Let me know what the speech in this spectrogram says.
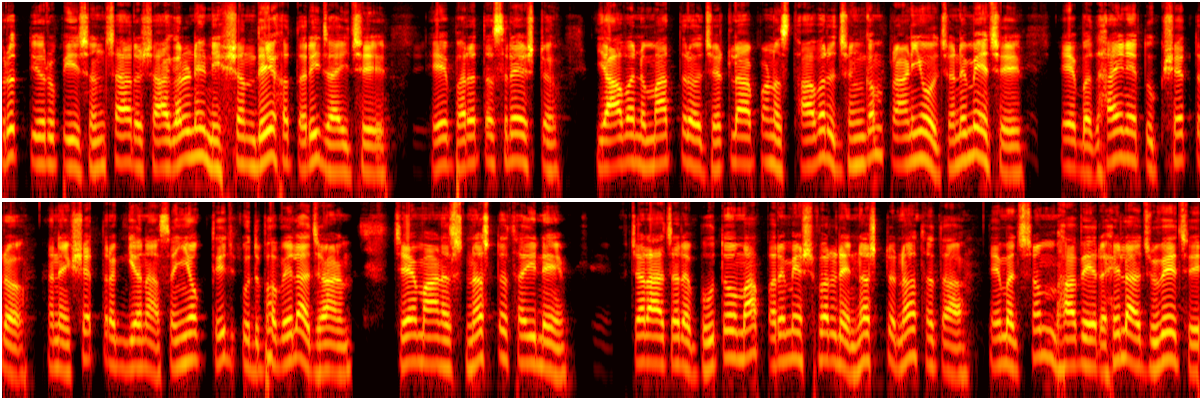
મૃત્યુરૂપી સંસાર સાગરને નિઃસંદેહ તરી જાય છે. હે ભરત શ્રેષ્ઠ, યાવન માત્ર જેટલા પણ સ્થાવર જંગમ પ્રાણીઓ જન્મે છે, એ બધાયને તું ક્ષેત્ર અને ક્ષેત્રજ્ઞના સંયોગથી જ ઉદ્ભવેલા જાણ. જે માણસ નષ્ટ થઈને ચરાચર ભૂતોમાં પરમેશ્વરને નષ્ટ ન થતા એમજ સંભાવે રહેલા જુએ છે,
